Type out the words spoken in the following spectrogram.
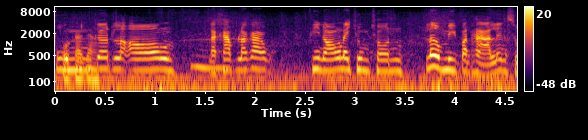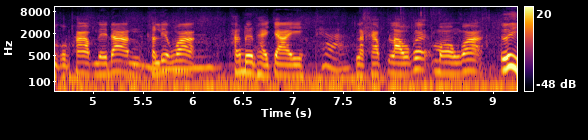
ฝุ่น โฟกัสยัง เกิดละอองอืม นะครับ แล้วก็ พี่น้องในชุมชน เริ่มมีปัญหาเรื่องสุขภาพในด้านเขาเรียกว่าทางเดินหายใจค่ะ นะครับ เราก็มองว่า เอ้ย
